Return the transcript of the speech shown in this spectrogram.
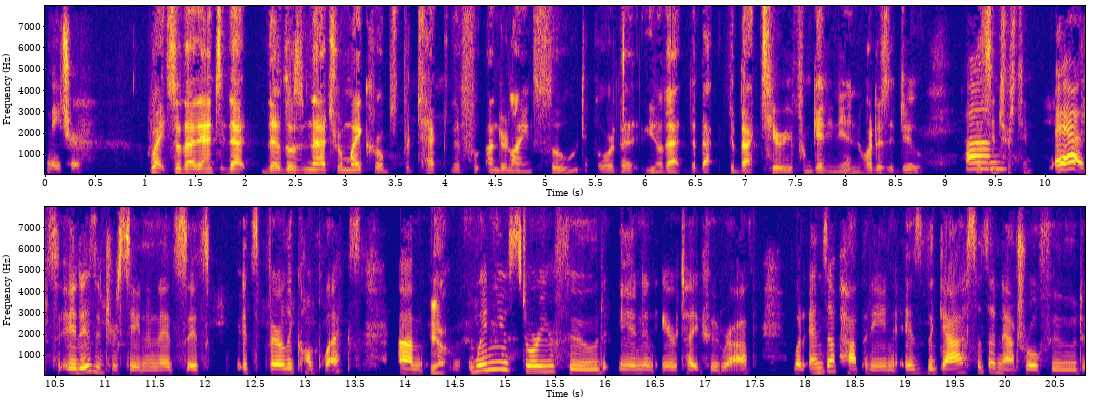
nature. Right. So that anti, that those natural microbes protect the f- underlying food, or the you know that the ba- the bacteria from getting in. What does it do? That's um, interesting. Yeah, it's, it is interesting, and it's it's it's fairly complex. Um, yeah. When you store your food in an airtight food wrap, what ends up happening is the gas that the natural food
